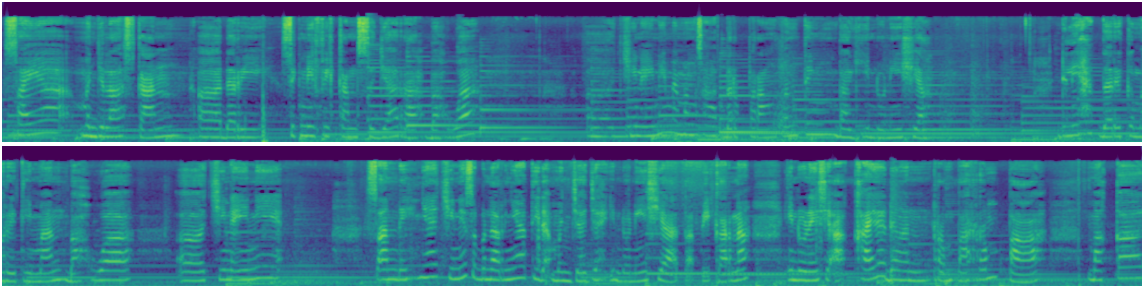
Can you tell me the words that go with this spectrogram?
saya menjelaskan uh, dari signifikan sejarah bahwa uh, Cina ini memang sangat berperan penting bagi Indonesia. Dilihat dari kemaritiman bahwa uh, Cina ini seandainya Cina sebenarnya tidak menjajah Indonesia, tapi karena Indonesia kaya dengan rempah-rempah, maka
